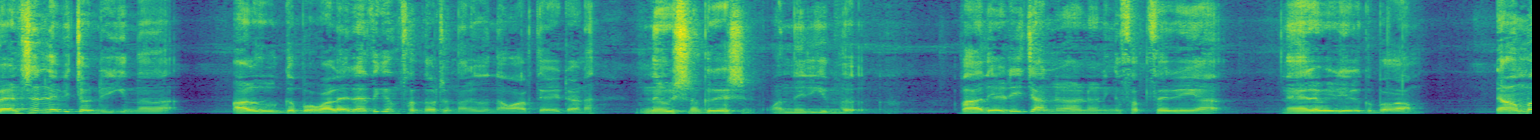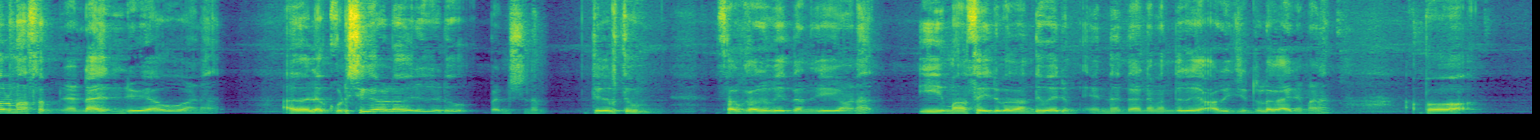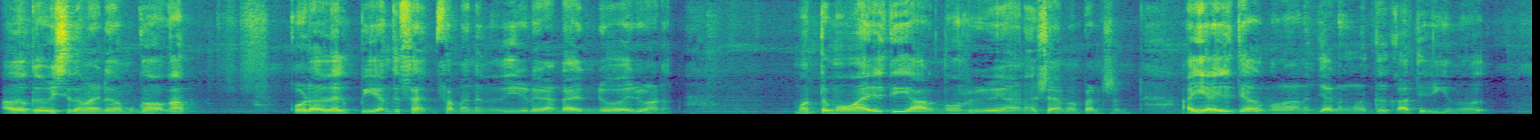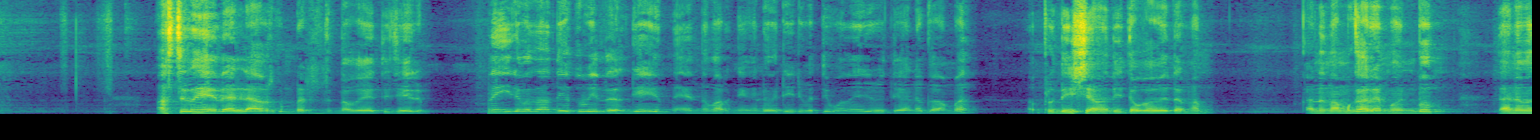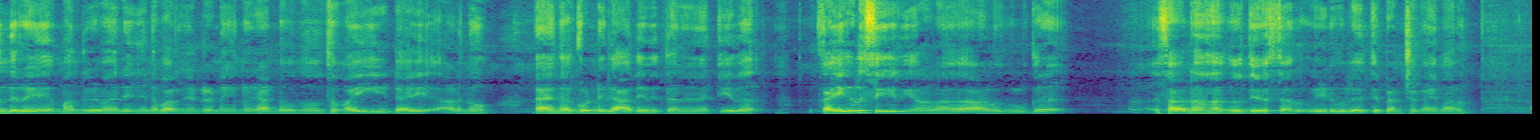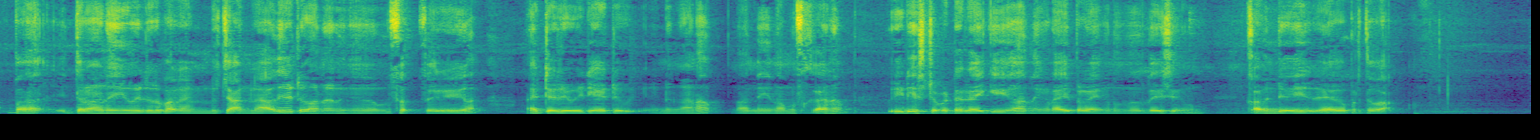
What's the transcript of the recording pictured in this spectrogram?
Pension ലഭിച്ചുകൊണ്ടിരിക്കുന്ന ആളുകൾക്ക് വളരെയധികം സന്തോഷം നൽകുന്ന വാർത്തയായിട്ടാണ് ഇന്ന് വിഷ്ണു ക്രിയേഷൻ വന്നിരിക്കുന്നത്. അപ്പോൾ ആദ്യമായിട്ട് ഈ ചാനൽ കാണുകയാണെങ്കിൽ സബ്സ്ക്രൈബ് ചെയ്യുക. നേരെ വീഡിയോയിലേക്ക് പോകാം. നവംബർ മാസം രണ്ടായിരം രൂപയാവുകയാണ്. അതുപോലെ കുടിശ്ശികയുള്ള ഒരു ഗഡു പെൻഷനും തീർത്തും സർക്കാർ വിതരണം ചെയ്യുകയാണ്. ഈ മാസം ഇരുപതാം തീയതി വരും എന്ന് ധനമന്ത്രി അറിയിച്ചിട്ടുള്ള കാര്യമാണ്. അപ്പോൾ അതൊക്കെ വിശദമായിട്ട് നമുക്ക് നോക്കാം. കൂടാതെ പി എം കിസാൻ സമ്മാന നിധിയുടെ രണ്ടായിരം രൂപ വരുവാണ്. മൊത്തം മൂവായിരത്തി അറുന്നൂറ് രൂപയാണ് ക്ഷേമ പെൻഷൻ. അയ്യായിരത്തി അറുന്നൂറാണ് ജനങ്ങൾക്ക് കാത്തിരിക്കുന്നത്. അസ്റ്റമി ചെയ്ത് എല്ലാവർക്കും പെൻഷൻ തുക എത്തിച്ചേരും. ഇരുപതാം തീയതി ഒക്കെ വിതരണം ചെയ്യും എന്ന് പറഞ്ഞെങ്കിൽ ഒരു ഇരുപത്തി മൂന്ന് ഇരുപത്തിനാലൊക്കെ ആകുമ്പോൾ പ്രതീക്ഷ മതി തുക വിതരണം. കാരണം നമുക്കറിയാം മുൻപും ധനമന്ത്രി മന്ത്രിമാർ ഇങ്ങനെ പറഞ്ഞിട്ടുണ്ടെങ്കിലും രണ്ട് മൂന്ന് ദിവസം വൈകിട്ടായിരുന്നു ബാങ്ക് അക്കൗണ്ടിൽ ആദ്യ വിതരണം എത്തിയത് കൈകൾ സ്വീകരിക്കുന്ന ആളുകൾക്ക് സഹകരണ സംഘ ഉദ്യോഗസ്ഥർ വീടുകളിലെത്തി പെൻഷൻ കൈമാറും. അപ്പം ഇത്രയാണ് ഈ വീഡിയോയിൽ പറയാനുള്ള ചാനൽ ആദ്യമായിട്ട് കാണുകയാണെങ്കിൽ സബ്സ്ക്രൈബ് ചെയ്യുക. മറ്റൊരു വീഡിയോ ആയിട്ട് വീണ്ടും കാണാം. നന്ദി നമസ്കാരം. വീഡിയോ ഇഷ്ടപ്പെട്ട ലൈക്ക് ചെയ്യുക. നിങ്ങളുടെ അഭിപ്രായങ്ങളും നിർദ്ദേശങ്ങളും കമന്റ് വഴി രേഖപ്പെടുത്തുക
